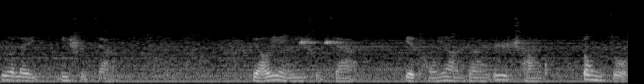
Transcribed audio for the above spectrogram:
各类艺术家。表演艺术家也同样将日常动作、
